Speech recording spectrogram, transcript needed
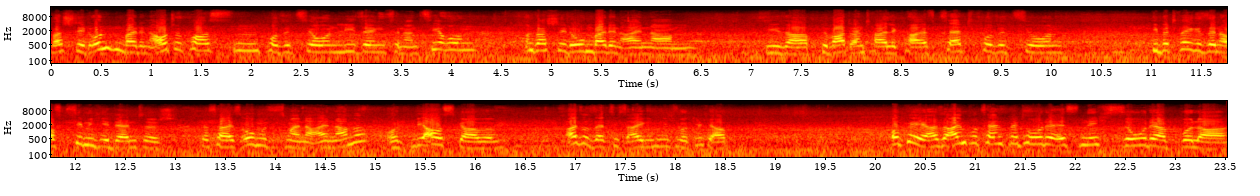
was steht unten bei den Autokosten, Position, Leasing, Finanzierung und was steht oben bei den Einnahmen. Dieser Privatanteile Kfz-Position. Die Beträge sind oft ziemlich identisch. Das heißt, oben ist es meine Einnahme, unten die Ausgabe. Also setze ich es eigentlich nicht wirklich ab. Okay, also 1%-Methode ist nicht so der Brüller.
